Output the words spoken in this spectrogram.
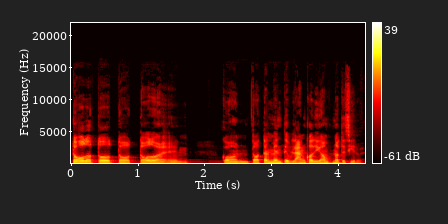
todo, todo, todo, todo en- con totalmente blanco, digamos, no te sirve.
